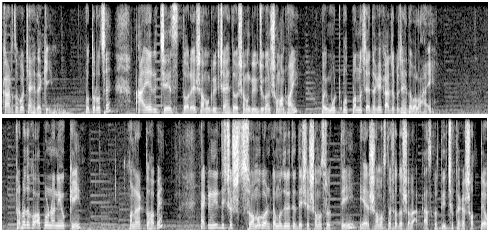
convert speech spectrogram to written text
কার্যকর চাহিদা কী? উত্তর হচ্ছে, আয়ের যে স্তরে সামগ্রিক চাহিদা ও সামগ্রিক যোগান সমান হয়, ওই মোট উৎপন্ন চাহিদাকে কার্যকর চাহিদা বলা হয়। তারপর দেখো, অপূর্ণ নিয়োগ কী? মনে রাখতে হবে একটি নির্দিষ্ট শ্রম ঘণ্টা মজুরিতে দেশের সমস্ত এর সমস্ত সদস্যরা কাজ করতে ইচ্ছুক থাকা সত্ত্বেও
